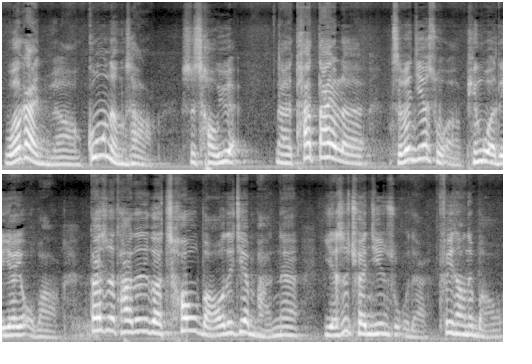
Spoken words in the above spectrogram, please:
我感觉啊，功能上是超越。那它带了指纹解锁，苹果的也有吧？但是它的这个超薄的键盘呢，也是全金属的，非常的薄。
